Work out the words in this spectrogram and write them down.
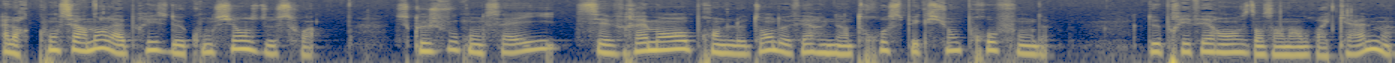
Alors concernant la prise de conscience de soi, ce que je vous conseille, c'est vraiment prendre le temps de faire une introspection profonde, de préférence dans un endroit calme,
